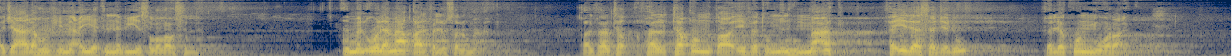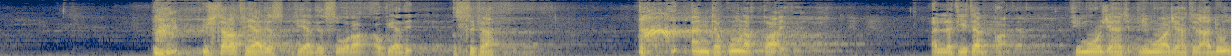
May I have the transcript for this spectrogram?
فجعلهم في معية النبي صلى الله عليه وسلم. أما الأولى ما قال فليصلوا معك. قال فلتق فلتقم طائفة منهم معك فإذا سجدوا فليكونوا من ورائكم. يشترط في هذه في هذه الصورة أو في هذه الصفة أن تكون الطائفة التي تبقى في مواجهة في مواجهة العدو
